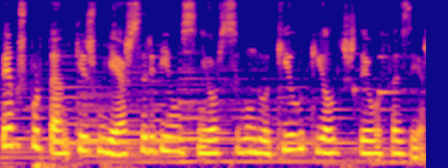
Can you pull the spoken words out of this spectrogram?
Vemos, portanto, que as mulheres serviam o Senhor segundo aquilo que Ele lhes deu a fazer.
